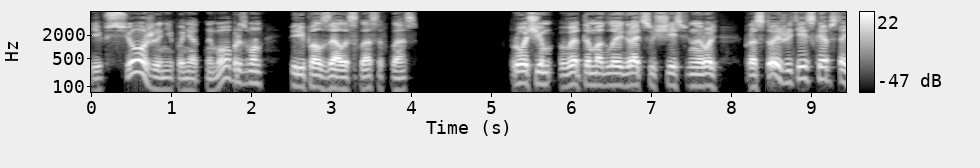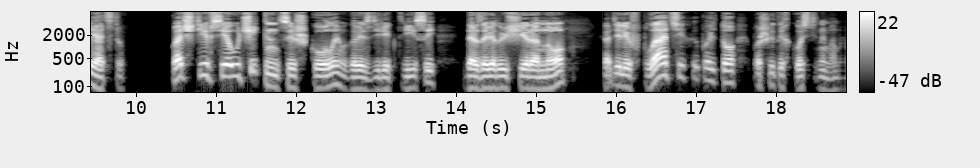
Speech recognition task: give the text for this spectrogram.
И все же непонятным образом он переползал из класса в класс. Впрочем, в этом могло играть существенную роль простое житейское обстоятельство. Почти все учительницы школы, во главе с директрисой, даже заведующие РАНО, ходили в платьях и пальто, пошитых Костиной мамой.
